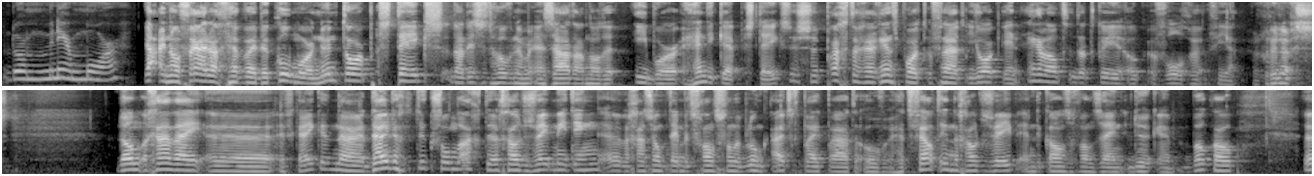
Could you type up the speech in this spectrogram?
door meneer Moore. Ja, en dan vrijdag hebben we de Coolmore Nuntorp Stakes. Dat is het hoofdnummer. En zaterdag nog de Ibor Handicap Stakes. Dus een prachtige rensport vanuit York in Engeland. Dat kun je ook volgen via Runners. Dan gaan wij uh, even kijken naar Duidig natuurlijk zondag, de Gouden Zweep meeting. Uh, we gaan zo meteen met Frans van der Blonk uitgebreid praten over het veld in de Gouden Zweep en de kansen van zijn Dirk en Boko. Uh,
